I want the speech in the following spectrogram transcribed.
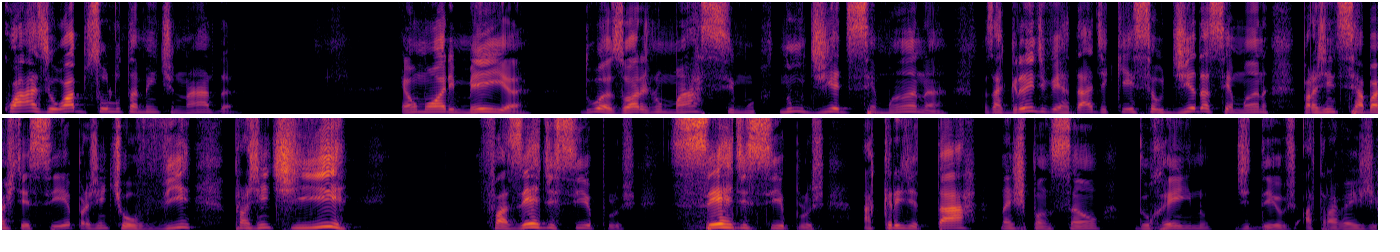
quase ou absolutamente nada. É uma hora e meia, duas horas no máximo, num dia de semana. Mas a grande verdade é que esse é o dia da semana para a gente se abastecer, para a gente ouvir, para a gente ir fazer discípulos, ser discípulos, acreditar na expansão do reino de Deus através de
